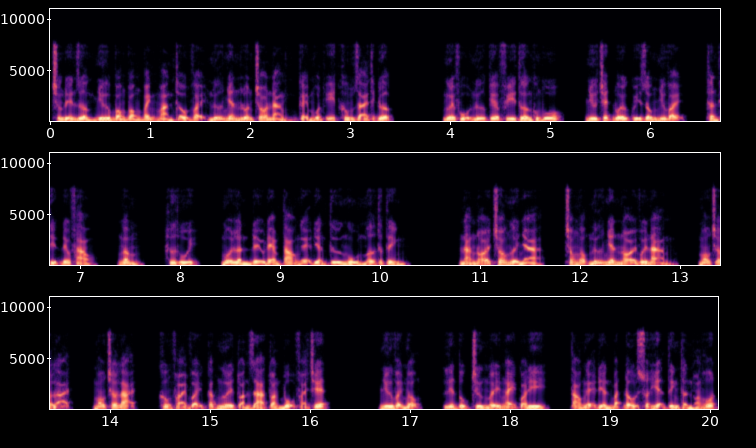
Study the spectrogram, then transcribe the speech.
chứng đến giường như bong bóng bánh màn thầu vậy, nữ nhân luôn cho nàng kể một ít không giải thích được. Người phụ nữ kia phi thường khủng bố, như chết đuối quỷ giống như vậy, thân thịt đều phao, ngâm, hư thúi mỗi lần đều đem tào nghệ điện từ ngủ mơ thức tỉnh. Nàng nói cho người nhà, trong mộng nữ nhân nói với nàng, mau trở lại, mau trở lại, không phải vậy các ngươi toàn ra toàn bộ phải chết. Như vậy mộng liên tục chừng mấy ngày qua đi tào nghệ điền bắt đầu xuất hiện tinh thần hoảng hốt,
